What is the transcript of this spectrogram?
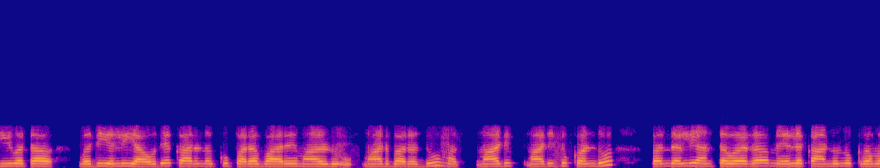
ಜೀವಿತಾವಧಿಯಲ್ಲಿ ಯಾವುದೇ ಕಾರಣಕ್ಕೂ ಪರಭಾರೆ ಮಾಡು, ಮಾಡಬಾರದು ಮಾಡಿ, ಮಾಡಿದುಕೊಂಡು ಕಂಡು ಬಂದಲ್ಲಿ ಅಂತವರ ಮೇಲೆ ಕಾನೂನು ಕ್ರಮ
